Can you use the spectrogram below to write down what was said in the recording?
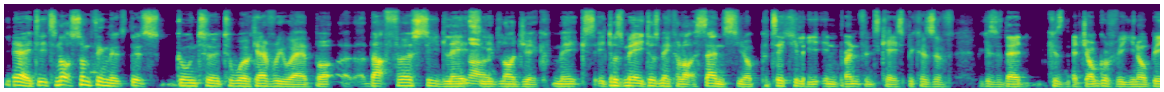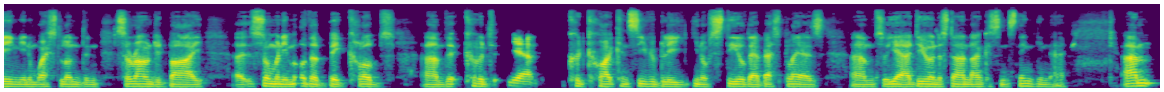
Yeah, it's not something that's that's going to, to work everywhere, but uh, that first seed, late no. seed logic makes it does make it does make a lot of sense. You know, particularly in Brentford's case because of because of their because of their geography. You know, being in West London, surrounded by uh, so many other big clubs um, that could yeah could quite conceivably you know steal their best players. Um, so yeah, I do understand Ankersen's thinking there. Um,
